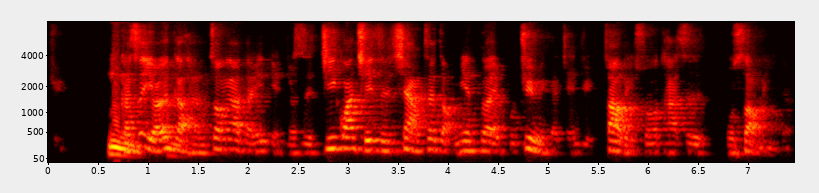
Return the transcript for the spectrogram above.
举。可是有一个很重要的一点，就是机关其实像这种面对不具名的检举，照理说他是不受理的。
